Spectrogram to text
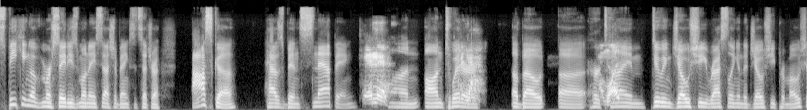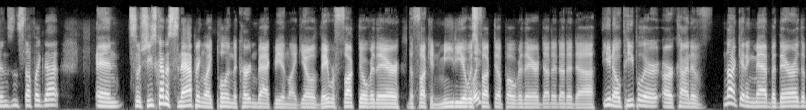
speaking of Mercedes Moné, Sasha Banks, etc., Asuka has been snapping on on Twitter Yeah. about uh her time doing Joshi wrestling and the Joshi promotions and stuff like that. And so she's kind of snapping, like pulling the curtain back, being like, yo, they were fucked over there. The fucking media was Really? fucked up over there. Da da da da da. You know, people are are kind of not getting mad, but there are the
